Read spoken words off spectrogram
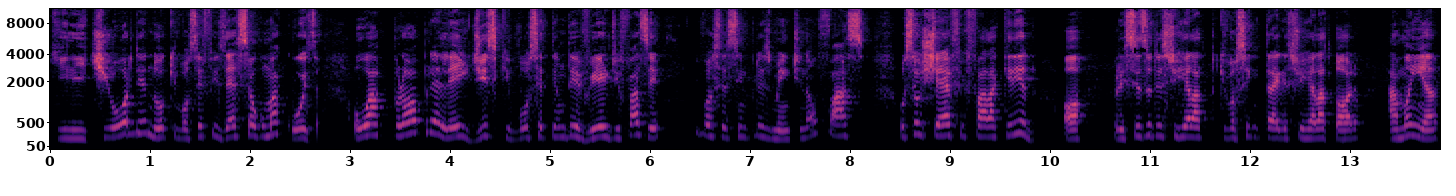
que lhe te ordenou que você fizesse alguma coisa, ou a própria lei diz que você tem um dever de fazer e você simplesmente não faz. O seu chefe fala, querido, ó, preciso deste relato que você entregue este relatório amanhã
